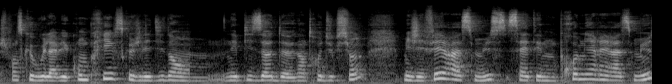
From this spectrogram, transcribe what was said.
Je pense que vous l'avez compris parce que je l'ai dit dans l'épisode d'introduction, mais j'ai fait Erasmus. Ça a été mon premier Erasmus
